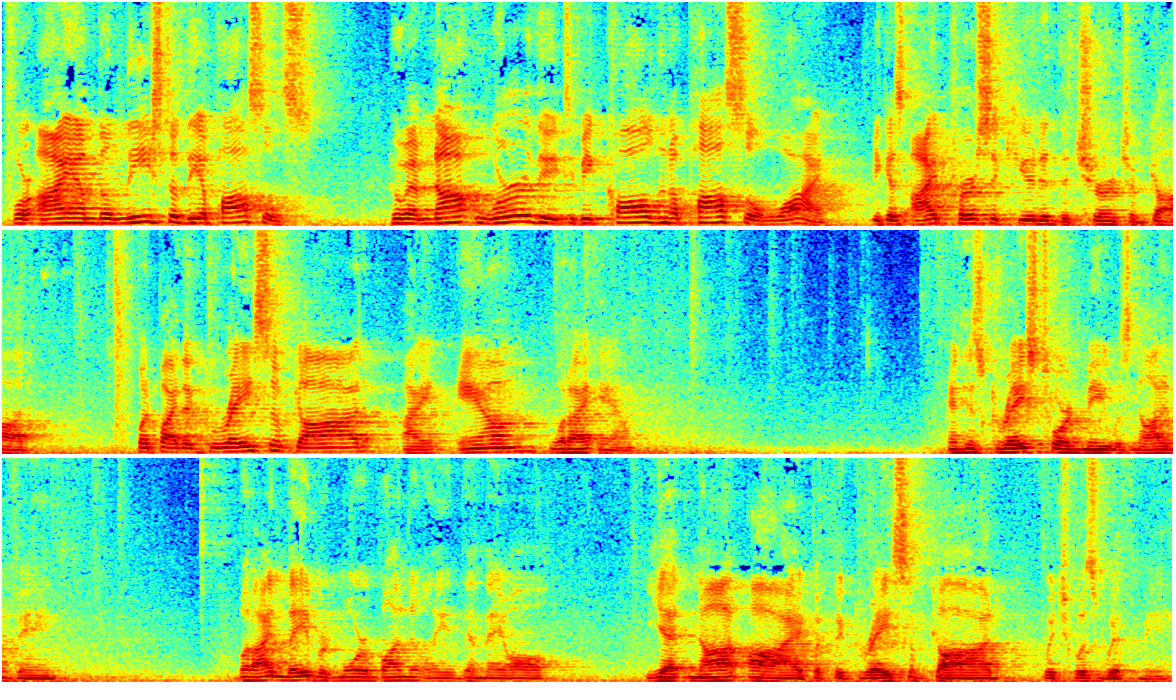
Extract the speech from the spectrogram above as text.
For I am the least of the apostles who am not worthy to be called an apostle. Why? Because I persecuted the church of God. But by the grace of God, I am what I am. And his grace toward me was not in vain. But I labored more abundantly than they all. Yet not I, but the grace of God which was with me.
